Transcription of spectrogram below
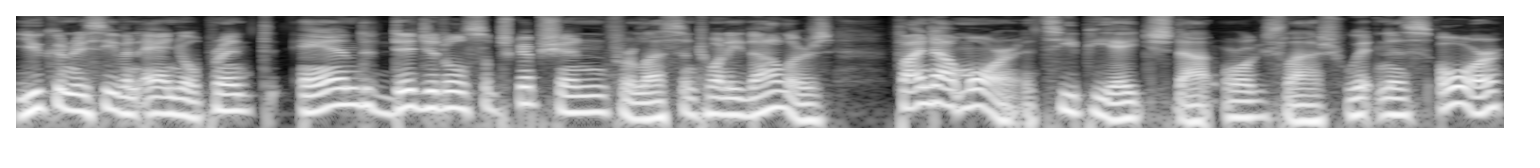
You can receive an annual print and digital subscription for less than $20. Find out more at cph.org slash witness or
